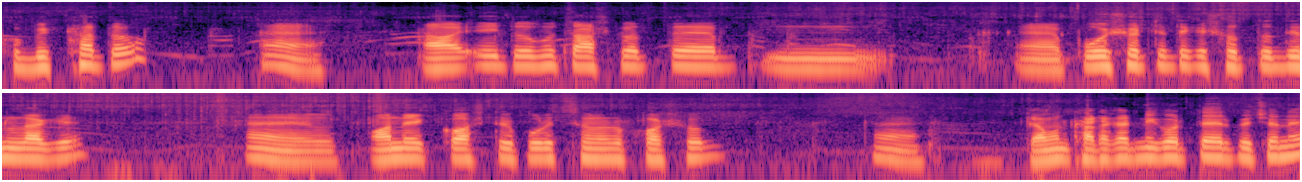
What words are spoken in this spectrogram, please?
খুব বিখ্যাত হ্যাঁ। আর এই তরমুজ চাষ করতে পঁয়ষট্টি থেকে সত্তর দিন লাগে হ্যাঁ। অনেক কষ্টের পরিশ্রমের ফসল হ্যাঁ। কেমন খাটাখাটনি করতে এর পেছনে?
